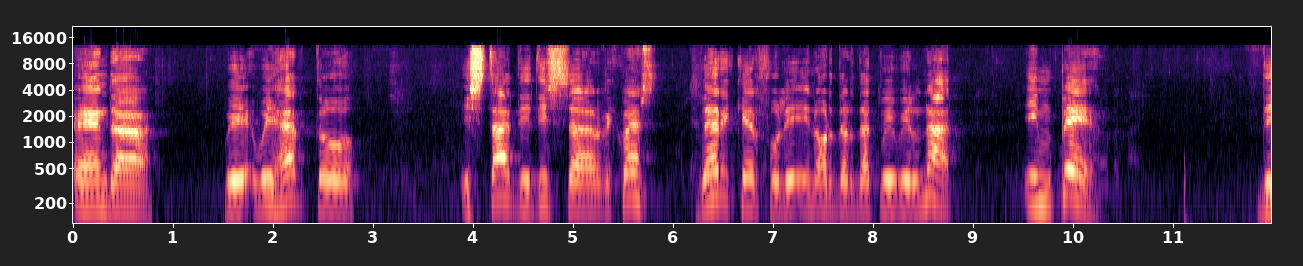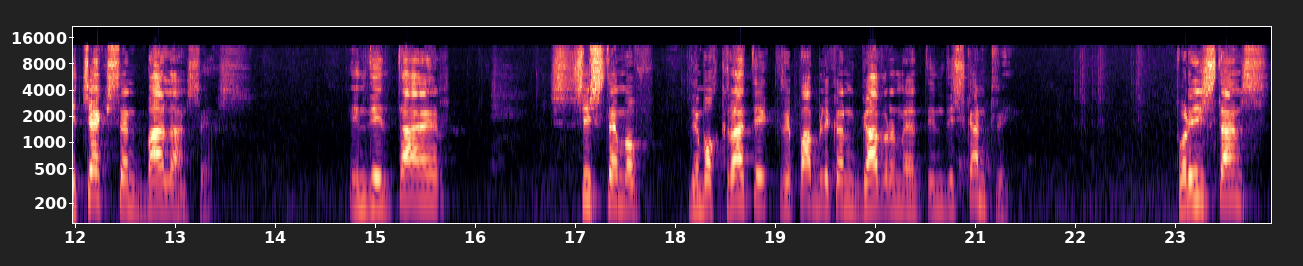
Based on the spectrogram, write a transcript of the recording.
And uh, we, we have to study this uh, request very carefully in order that we will not impair the checks and balances in the entire system of democratic republican government in this country. For instance,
